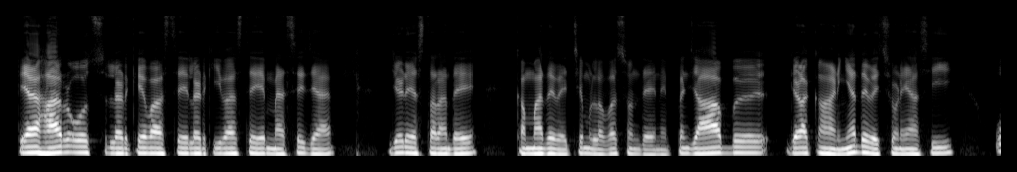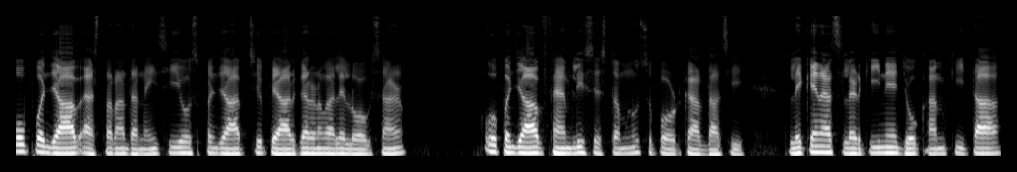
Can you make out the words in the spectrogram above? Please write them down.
ਤੇ ਆ ਹਰ ਉਸ ਲੜਕੇ ਵਾਸਤੇ, ਲੜਕੀ ਵਾਸਤੇ ਇਹ ਮੈਸੇਜ ਹੈ ਜਿਹੜੇ ਇਸ ਤਰ੍ਹਾਂ ਦੇ ਕੰਮਾਂ ਦੇ ਵਿੱਚ ਮੁਲਵਸ ਹੁੰਦੇ ਨੇ। ਪੰਜਾਬ ਜਿਹੜਾ ਕਹਾਣੀਆਂ ਦੇ ਵਿੱਚ ਸੁਣਿਆ ਸੀ ਉਹ ਪੰਜਾਬ ਇਸ ਤਰ੍ਹਾਂ ਦਾ ਨਹੀਂ ਸੀ, ਉਸ ਪੰਜਾਬ 'ਚ ਪਿਆਰ ਕਰਨ ਵਾਲੇ ਲੋਕ ਸਨ। ਉਹ ਪੰਜਾਬ ਫੈਮਿਲੀ ਸਿਸਟਮ ਨੂੰ ਸਪੋਰਟ ਕਰਦਾ ਸੀ। ਲੇਕਿਨ ਇਸ ਲੜਕੀ ਨੇ ਜੋ ਕੰਮ ਕੀਤਾ,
